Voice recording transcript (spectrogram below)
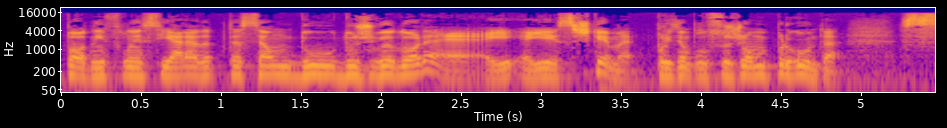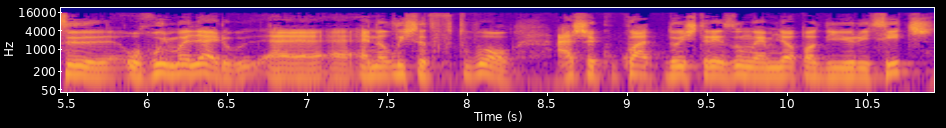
pode influenciar a adaptação do, do jogador a, a, esses esquema. Por exemplo, se o João me pergunta se o Rui Malheiro, a, a, analista de futebol, acha que o 4-2-3-1 é melhor para o Diuricic,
